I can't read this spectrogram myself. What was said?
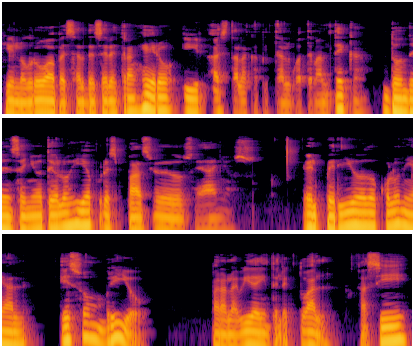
quien logró, a pesar de ser extranjero, ir hasta la capital guatemalteca, donde enseñó teología por espacio de 12 años el período colonial es sombrío para la vida intelectual. Así,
